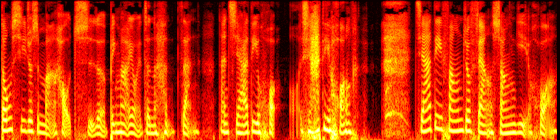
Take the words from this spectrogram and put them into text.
东西就是蛮好吃的，兵马俑也真的很赞，但其他地方、其他地方、其他地方就非常商业化。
